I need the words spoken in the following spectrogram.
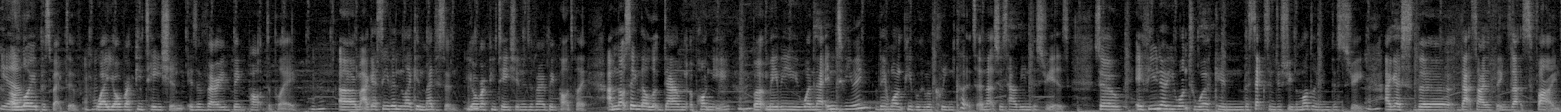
Yeah. a lawyer perspective, Mhm. where your reputation is a very big part to play. Mhm. Um, I guess even like in medicine, your reputation is a very big part to play. I'm not saying they'll look down upon you, Mhm. but maybe when they're interviewing, they want people who are clean cut, and that's just how the industry is. So if you know you want to work in the sex industry, the modeling industry, Mhm. I guess the that side of things that's fine.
